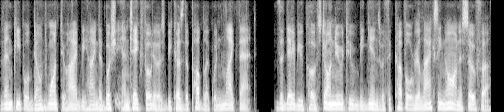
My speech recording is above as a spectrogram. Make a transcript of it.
then people don't want to hide behind a bush and take photos because the public wouldn't like that. The debut post on YouTube begins with the couple relaxing on a sofa,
